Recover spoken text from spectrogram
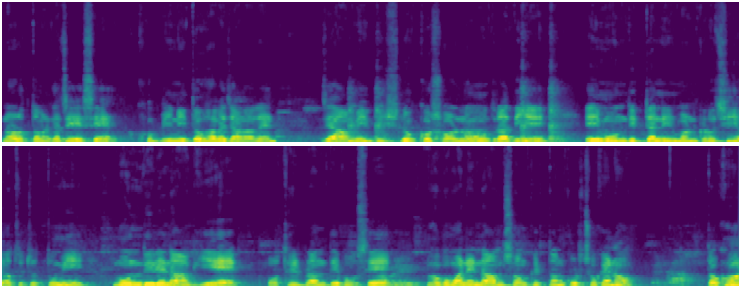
নরোত্তমের কাছে এসে খুব বিনীতভাবে জানালেন যে আমি বিশ লক্ষ স্বর্ণমুদ্রা দিয়ে এই মন্দিরটা নির্মাণ করেছি, অথচ তুমি মন্দিরে না গিয়ে পথের প্রান্তে বসে ভগবানের নাম সংকীর্তন করছ কেন? তখন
